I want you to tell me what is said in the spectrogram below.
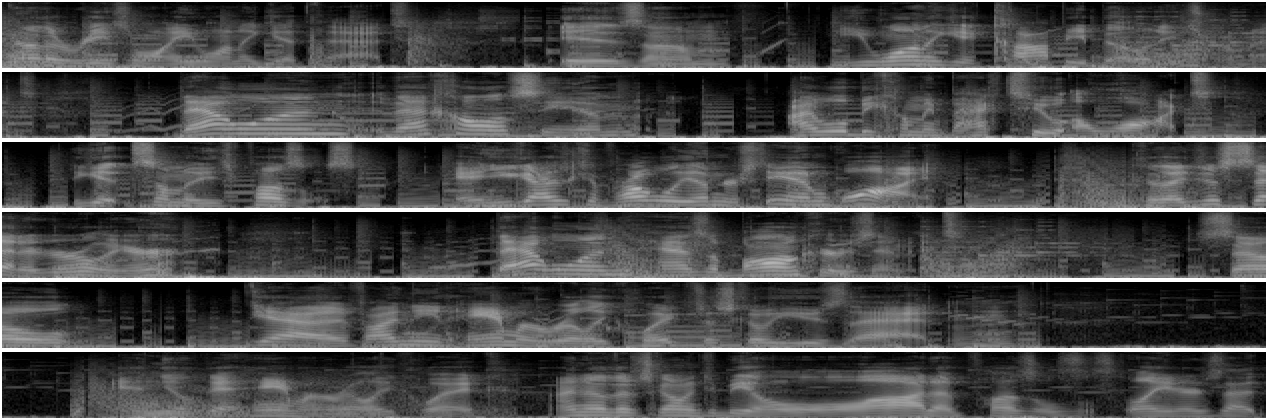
another reason why you want to get that is um you want to get copy abilities from it. That one, that Coliseum, I will be coming back to a lot to get some of these puzzles, and you guys can probably understand why. Because I just said it earlier. That one has a bonkers in it. So, yeah, if I need hammer really quick, just go use that. And, and you'll get hammer really quick. I know there's going to be a lot of puzzles later that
